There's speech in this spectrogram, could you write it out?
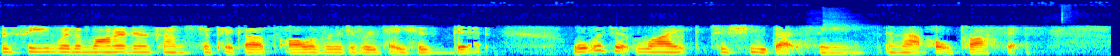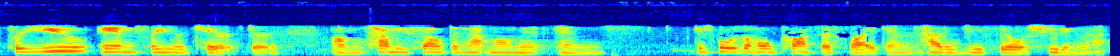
the scene where the monitor comes to pick up Oliver to repay his debt. What was it like to shoot that scene and that whole process for you and for your character? Um, how he felt in that moment and just what was the whole process like and how did you feel shooting that?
